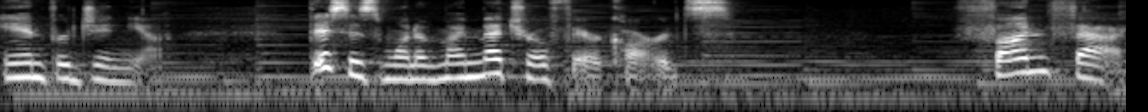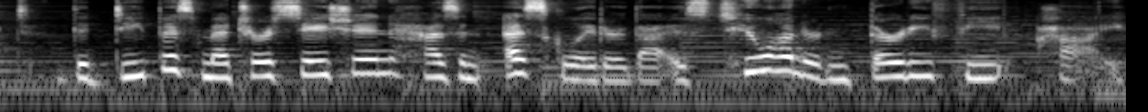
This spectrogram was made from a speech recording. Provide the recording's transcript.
and Virginia. This is one of my Metro fare cards. Fun fact the deepest metro station has an escalator that is 230 feet high.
